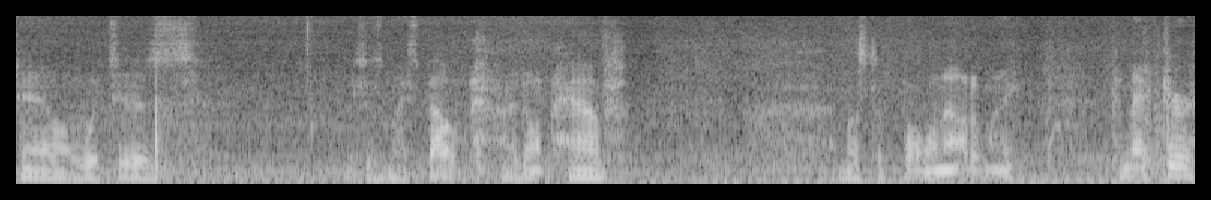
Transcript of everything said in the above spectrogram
channel, which is which is my spout. I don't have, I must have fallen out of my connector.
